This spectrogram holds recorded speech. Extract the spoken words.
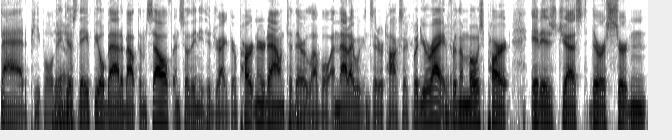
bad people. They Yeah. just they feel bad about themselves, and so they need to drag their partner down to their level, and that I would consider toxic. But you're right. For the most part, it is just there are certain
